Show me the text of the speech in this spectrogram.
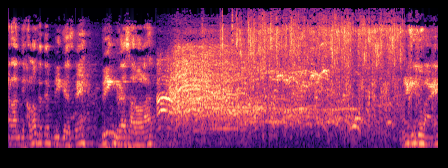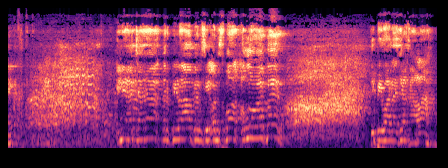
Ngaranti Allah teh Briges teh bring geras sarolat. Nah gitu baik. Ini acara terviral versi on spot. Allah Akbar. TV One aja kalah.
